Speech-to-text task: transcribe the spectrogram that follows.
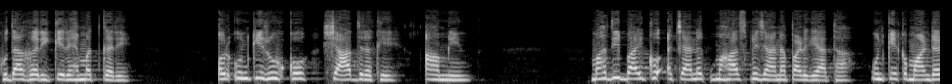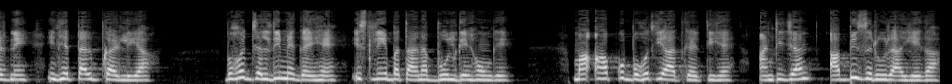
खुदा गरी के रहमत करें। और उनकी रूह को शाद रखे। आमीन। महदी बाई को अचानक महाज पे जाना पड़ गया था। उनके कमांडर ने इन्हें तलब कर लिया। बहुत जल्दी में गए हैं, इसलिए बताना भूल गए होंगे। माँ आपको बहुत याद करती है। आंटी जान, आप भी ज़रूर आइएगा।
